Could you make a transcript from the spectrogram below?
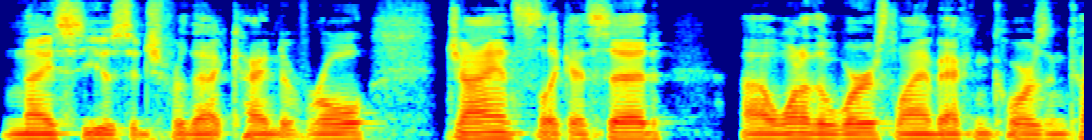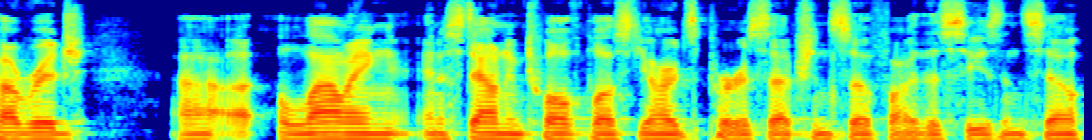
nice usage for that kind of role. Giants, like I said, uh, one of the worst linebacking corps in coverage uh, allowing an astounding 12 plus yards per reception so far this season. So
